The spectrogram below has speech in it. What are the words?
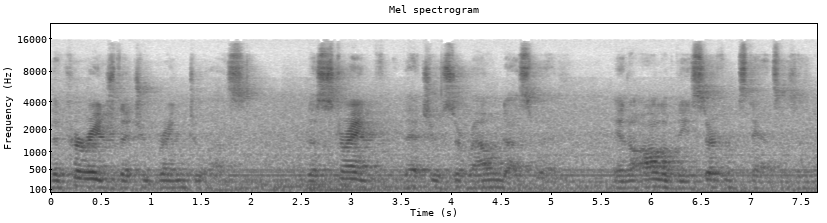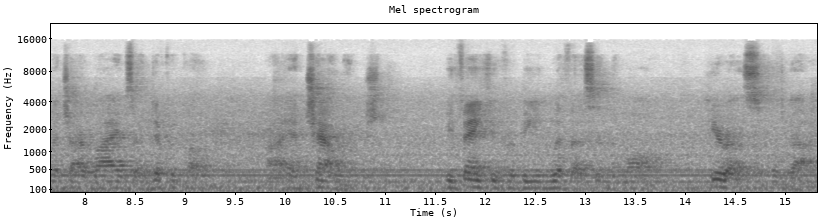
the courage that you bring to us, the strength that you surround us with in all of these circumstances in which our lives are difficult uh, and challenged. We thank you for being with us in them all. Hear us, O God.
